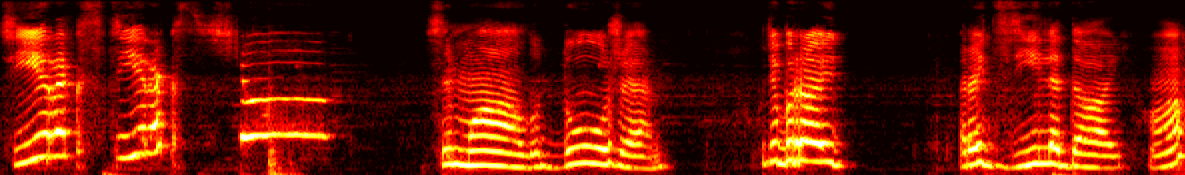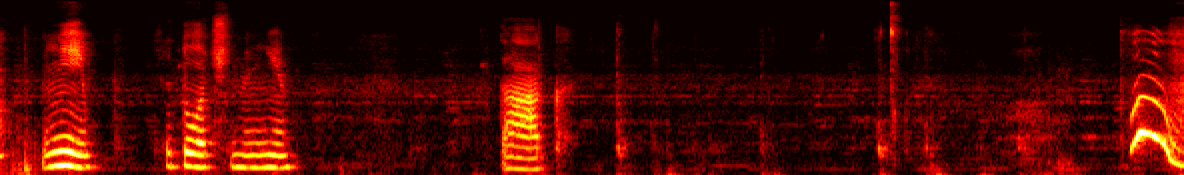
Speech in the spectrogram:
Тірекс, Тірекс, що? Це мало, дуже. Хоча б рай... Райдзіля дай, а? Ні, це точно ні. Так. Фух.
